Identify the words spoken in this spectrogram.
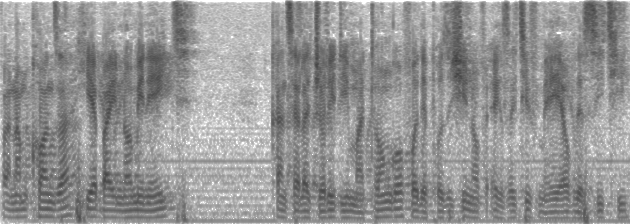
Fanam Konza hereby nominate Councillor Jolidee Matongo for the position of Executive Mayor of the city.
